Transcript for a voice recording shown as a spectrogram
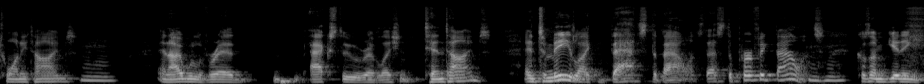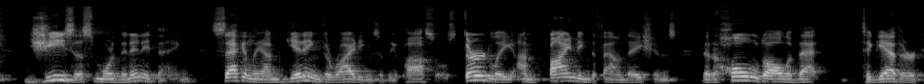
20 times. Mhm. And I will have read Acts through Revelation 10 times. And to me, like that's the balance. That's the perfect balance because I'm getting Jesus more than anything. Secondly, I'm getting the writings of the apostles. Thirdly, I'm finding the foundations that hold all of that together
